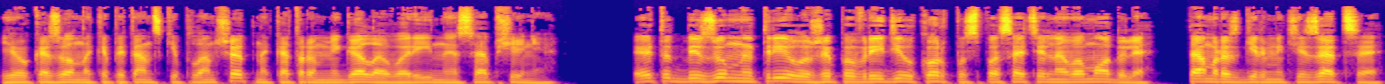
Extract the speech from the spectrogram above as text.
я указал на капитанский планшет, на котором мигало аварийное сообщение. Этот безумный трил уже повредил корпус спасательного модуля. Там разгерметизация.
